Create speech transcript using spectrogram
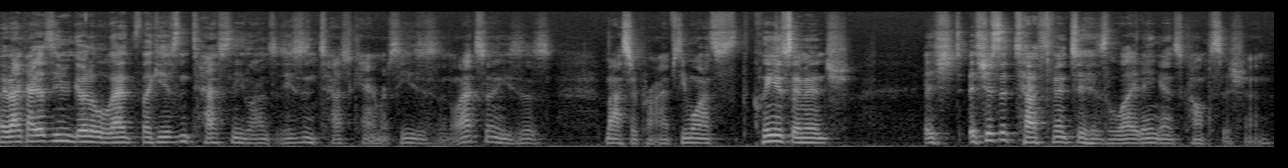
Like that guy doesn't even go to lens. Like he doesn't test any lenses. He doesn't test cameras. He uses an Alexa. He uses Master Primes. He wants the cleanest image. It's it's just a testament to his lighting and his composition.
